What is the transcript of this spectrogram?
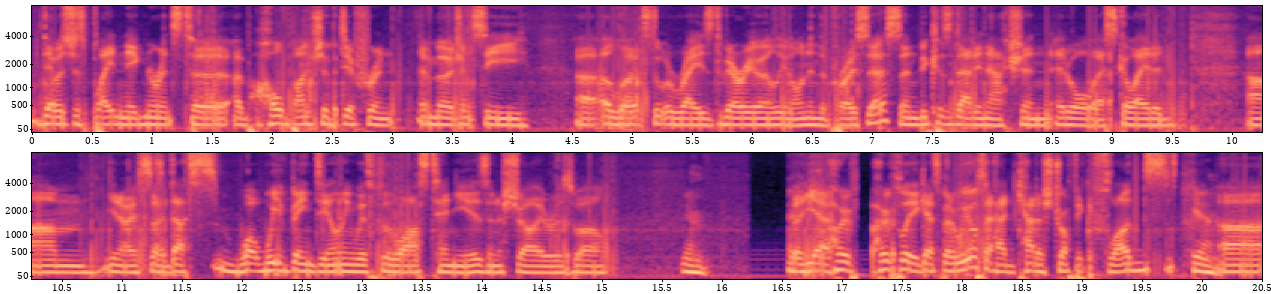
there was just blatant ignorance to a whole bunch of different emergency uh, alerts that were raised very early on in the process and because of that inaction it all escalated um, you know, so that's what we've been dealing with for the last 10 years in Australia as well. Yeah. But yeah, ho- hopefully it gets better. We also had catastrophic floods. Yeah. Uh,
